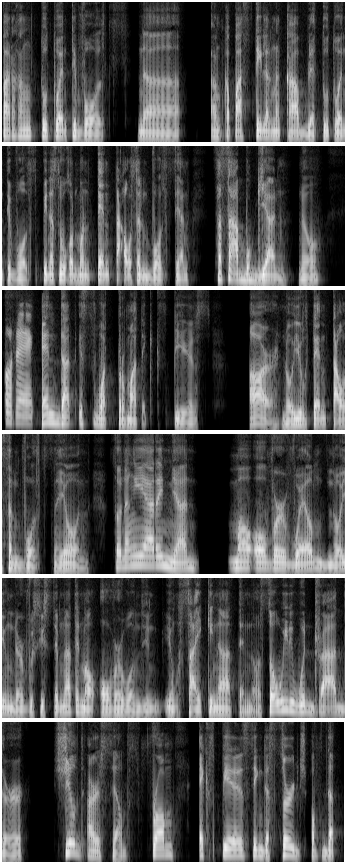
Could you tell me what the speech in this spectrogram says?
Para kang 220 volts na ang capacity lang ng kable, 220 volts. Pinasukan mo ng 10,000 volts yan. Sasabog yan, no? Correct. And that is what traumatic experience are, no? Yung 10,000 volts na yon. So, nangyayari niyan, ma-overwhelmed, no? Yung nervous system natin, ma-overwhelmed yung, yung psyche natin, no? So, we would rather shield ourselves from experiencing the surge of that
